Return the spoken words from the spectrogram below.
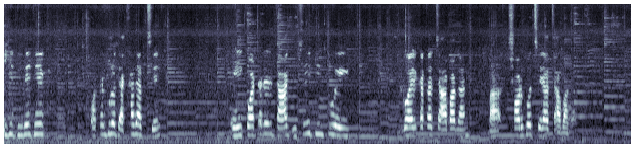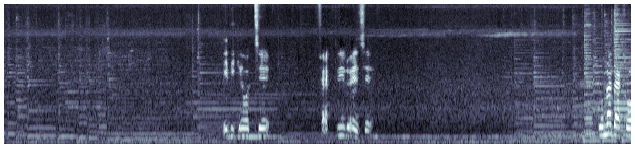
এই যে দূরে যে কোয়ার্টারগুলো দেখা যাচ্ছে এই কোয়ার্টারের দাগ এসেই কিন্তু এই গয়ের কাটা চা বাগান বা স্বর্গ ছেঁড়া চা বাগান। এদিকে হচ্ছে ফ্যাক্টরি রয়েছে। তোমরা দেখো,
